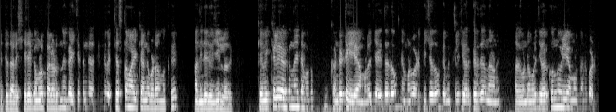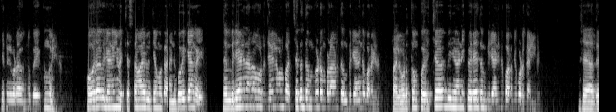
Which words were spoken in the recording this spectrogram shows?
മറ്റു തലശ്ശേരിയൊക്കെ നമ്മൾ പലയിടത്തുനിന്ന് കഴിച്ചിട്ടുണ്ട്. അതിന് വ്യത്യസ്തമായിട്ടാണ് ഇവിടെ നമുക്ക് അതിന്റെ രുചിയുള്ളത്. കെമിക്കൽ ചേർക്കുന്നതായിട്ട് നമുക്ക് കണ്ടിട്ടില്ല. നമ്മൾ ചെയ്തതും നമ്മൾ പഠിപ്പിച്ചതും കെമിക്കൽ ചേർക്കരുത് എന്നാണ്. അതുകൊണ്ട് നമ്മൾ ചേർക്കുന്നുമില്ല. നമുക്ക് അങ്ങനെ പഠിപ്പിച്ചിട്ട് ഇവിടെ അങ്ങനെ ഉപയോഗിക്കുന്നുമില്ല. ഓരോ ബിരിയാണിയിലും വ്യത്യസ്തമായ രുചി നമുക്ക് അനുഭവിക്കാൻ കഴിയും. ദം ബിരിയാണി എന്ന് പറഞ്ഞാൽ ഒറിജിനൽ നമ്മൾ പച്ചക്ക് ദമ്പിടുമ്പോഴാണ് ദം ബിരിയാണി എന്ന് പറയുന്നത്. പലയിടത്തും പൊരിച്ച ബിരിയാണിക്ക് വരെ ദം ബിരിയാണി എന്ന് പറഞ്ഞു കൊടുക്കലുണ്ട്. പക്ഷെ അത്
